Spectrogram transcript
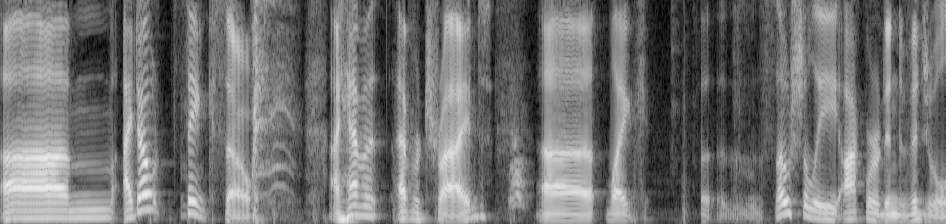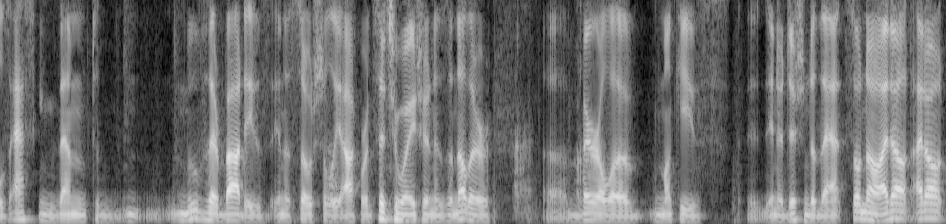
Um, I don't think so. I haven't ever tried. Uh, like socially awkward individuals asking them to move their bodies in a socially awkward situation is another uh, barrel of monkeys in addition to that. So no i don't i don't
